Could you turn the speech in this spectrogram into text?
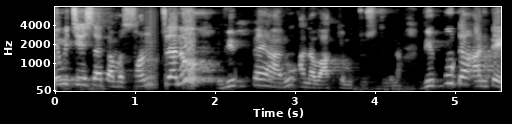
ఏమి చేశారు? తమ సంతులను విప్పారు అన్న వాక్యం చూస్తున్నా. విప్పుట అంటే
